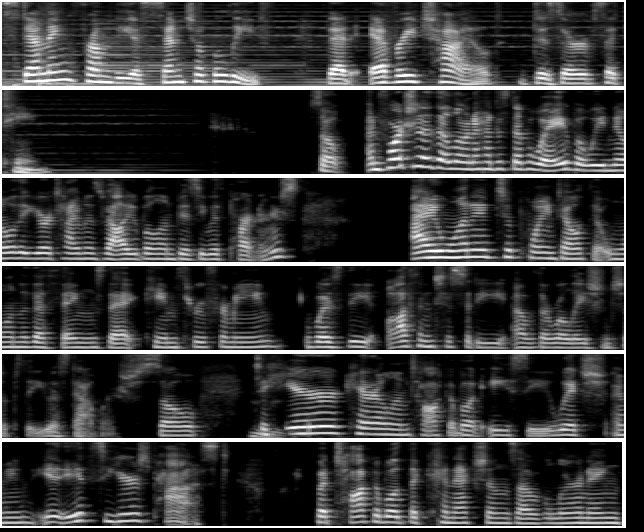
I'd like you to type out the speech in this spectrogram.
stemming from the essential belief that every child deserves a team. Unfortunate that Lorna had to step away, but we know that your time is valuable and busy with partners. I wanted to point out that one of the things that came through for me was the authenticity of the relationships that you establish. So to mm. hear Carolyn talk about AISI, which I mean, it, it's years past, but talk about the connections of learning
